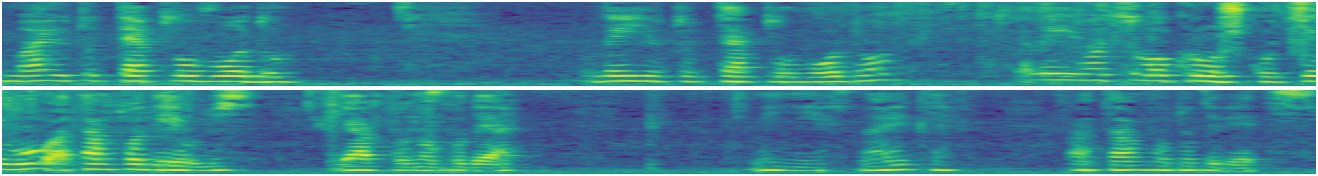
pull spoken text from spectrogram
Маю тут теплу воду лию тут теплу воду, лию оцю кружку цілу, а там подивлюсь, як воно буде. Мені, знаєте, а там буду дивитися.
